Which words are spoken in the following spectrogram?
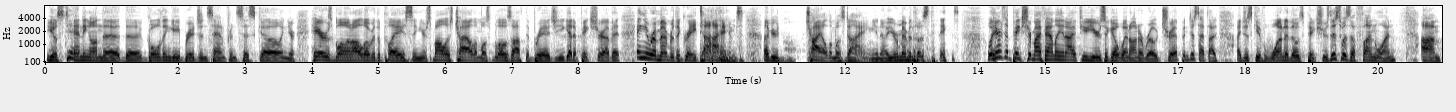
you know, standing on the, the Golden Gate Bridge in San Francisco and you're hair's blowing all over the place, and your smallest child almost blows off the bridge, and you get a picture of it, and you remember the great times of your child almost dying. You know, you remember those things. Well, here's a picture. My family and I a few years ago went on a road trip, and just I thought I'd just give one of those pictures. This was a fun one. Um,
